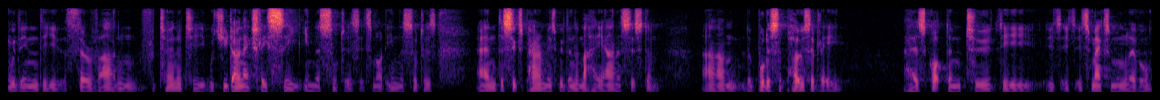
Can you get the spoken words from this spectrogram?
within the Theravadan fraternity, which you don't actually see in the suttas. It's not in the suttas. And the six paramis within the Mahayana system. Um, the Buddha supposedly has got them to the, its, its, its maximum level.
